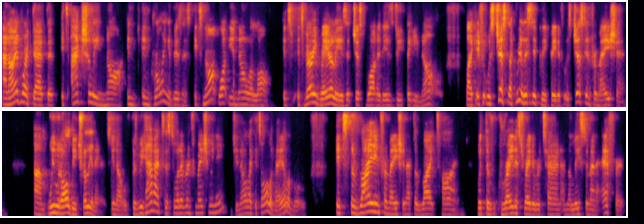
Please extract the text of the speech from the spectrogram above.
And I had worked out that it's actually not in, in growing a business, it's not what you know alone. It's it's very rarely is it just what it is do, that you know. Like if it was just like realistically, Pete, if it was just information, um, we would all be trillionaires, you know, because we have access to whatever information we need. You know, like it's all available it's the right information at the right time with the greatest rate of return and the least amount of effort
